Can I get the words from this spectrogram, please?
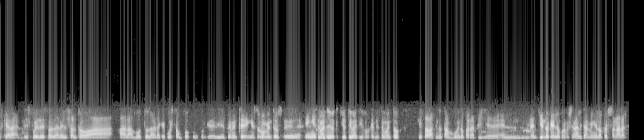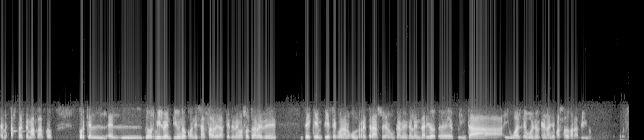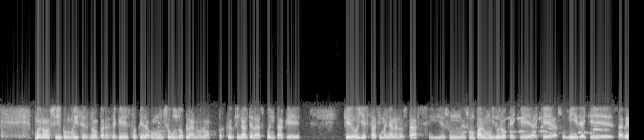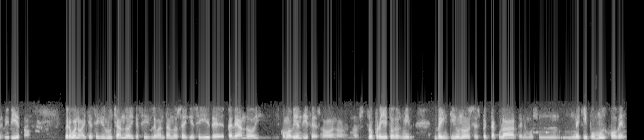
es que ahora, después de esto, dar el salto a, a la moto, la verdad que cuesta un poco, porque evidentemente en estos momentos, eh, en este momento yo, te iba a decir, Jorge, en este momento que estaba siendo tan bueno para ti, eh, entiendo que en lo profesional y también en lo personal hasta, hasta este mazazo, porque el, el 2021, con esa salvedad que tenemos otra vez de, de que empiece con algún retraso y algún cambio de calendario, eh, pinta igual de bueno que el año pasado para ti, ¿no? Bueno, sí, como dices, ¿no? Parece que esto queda como un segundo plano, ¿no? Porque al final te das cuenta que que hoy estás y mañana no estás y es un es un paro muy duro que hay que hay que asumir hay que saber vivir, ¿no? Pero bueno, hay que seguir luchando, hay que seguir levantándose, hay que seguir eh, peleando y, como bien dices, ¿no? nuestro proyecto 2021 es espectacular, tenemos un, un equipo muy joven,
